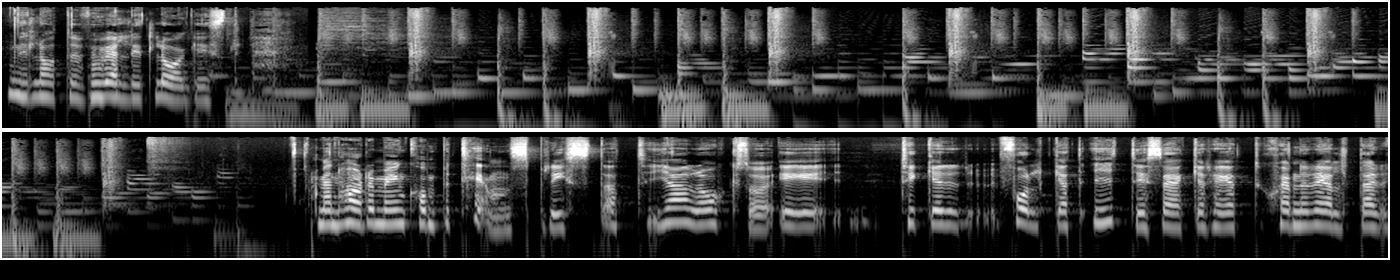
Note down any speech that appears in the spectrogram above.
Det låter väldigt logiskt. Men har det med en kompetensbrist att göra också? Är, tycker folk att IT-säkerhet generellt är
